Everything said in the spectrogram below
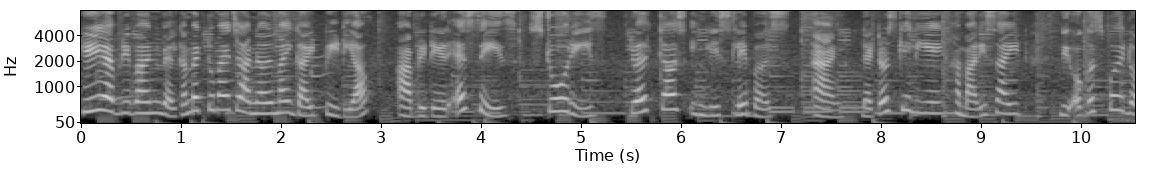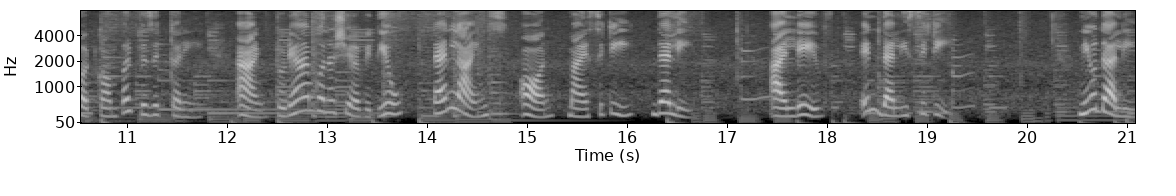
Hey everyone, welcome back to my channel, my Guidepedia. आप डिटेल्ड essays, stories, 12th class English syllabus and letters के लिए हमारी साइट theaugustpoet.com पर विजिट करें and today I'm gonna share with you 10 lines on my city, Delhi. I live in Delhi city. New Delhi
